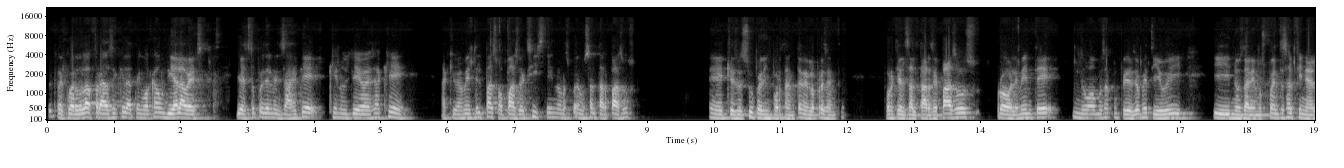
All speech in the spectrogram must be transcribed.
recuerdo la frase que la tengo acá un día a la vez. Y esto, pues, el mensaje que, que nos lleva es a que, a que obviamente el paso a paso existe, no nos podemos saltar pasos, eh, que eso es súper importante tenerlo presente, porque el saltarse pasos probablemente no vamos a cumplir ese objetivo y, y nos daremos cuentas al final.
